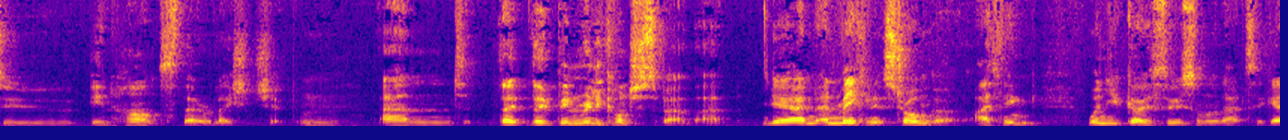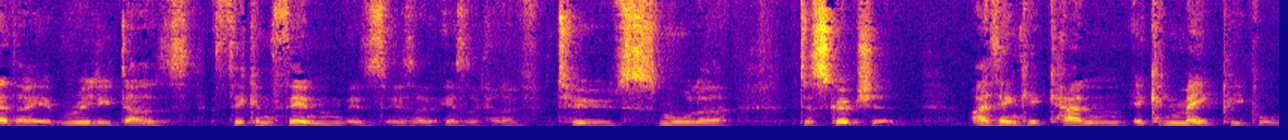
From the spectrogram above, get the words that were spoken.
to enhance their relationship. Mm. And they, they've been really conscious about that. Yeah, and, and making it stronger. I think when you go through some of that together, it really does. Thick and thin is, is, a, is a kind of too smaller description. I think it can it can make people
